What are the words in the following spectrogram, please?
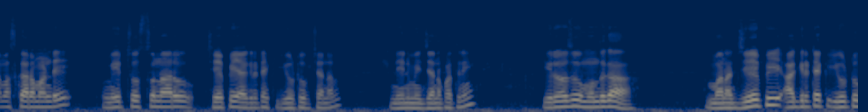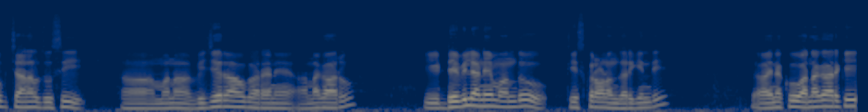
నమస్కారం అండి మీరు చూస్తున్నారు జేపీ అగ్రిటెక్ యూట్యూబ్ ఛానల్. నేను మీ జనపతిని. ఈరోజు ముందుగా మన జేపీ అగ్రిటెక్ యూట్యూబ్ ఛానల్ చూసి మన విజయరావు గారు అనే అన్నగారు ఈ డెవిల్ అనే మందు తీసుకురావడం జరిగింది. ఆయనకు అన్నగారికి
